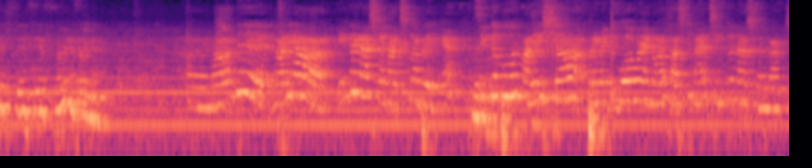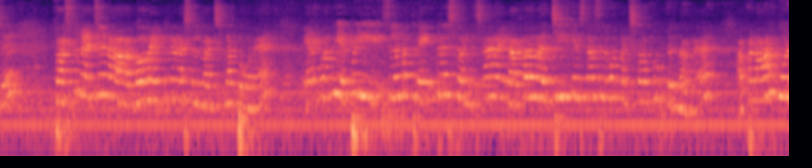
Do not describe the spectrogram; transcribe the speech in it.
எஸ் எஸ் எஸ் சொல்லுங்க சொல்லுங்க. நான் வந்து நிறைய இன்டர்நேஷனல் மேட்ச்லாம் போயிருக்கேன். சிங்கப்பூர் மலேசியா அப்புறமேட்டு கோவா என்னோட first match international match first match நான் கோவா இன்டர்நேஷனல் மேட்ச் தான் போனேன். எனக்கு வந்து எப்படி சிலம்பத்தில் இன்ட்ரெஸ்ட் வந்துச்சுன்னா எங்கள் அப்பாவை சீஃப் கெஸ்ட்டாக சிலம்பம் மேட்ச்க்காக கூப்பிட்டுருந்தாங்க. அப்போ நானும் கூட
